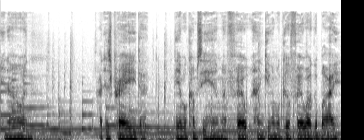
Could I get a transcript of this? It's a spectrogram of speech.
You know, and I just pray that they will come see him and, fare- and give him a good farewell goodbye.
